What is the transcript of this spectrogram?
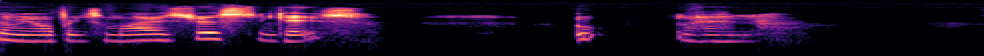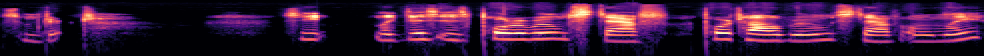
Let me all bring some wires just in case. Oh, and some dirt. See, like this is portal room staff, portal room staff only.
